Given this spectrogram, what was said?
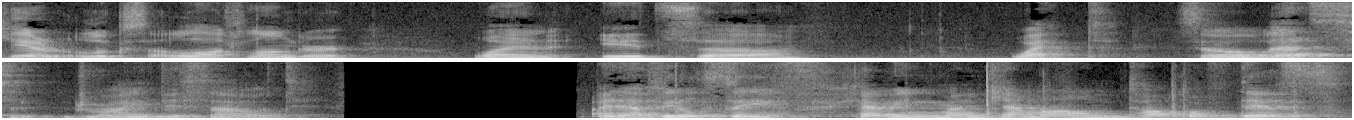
hair looks a lot longer when it's uh, wet. So let's dry this out. I don't feel safe having my camera on top of this.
